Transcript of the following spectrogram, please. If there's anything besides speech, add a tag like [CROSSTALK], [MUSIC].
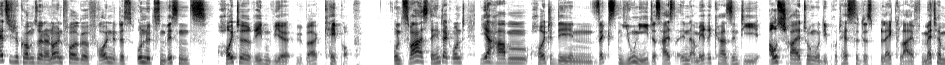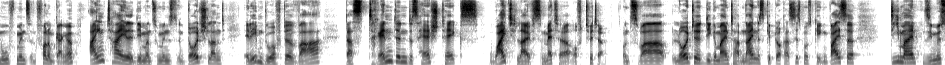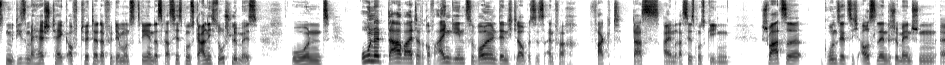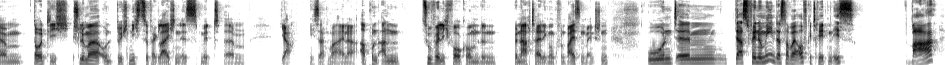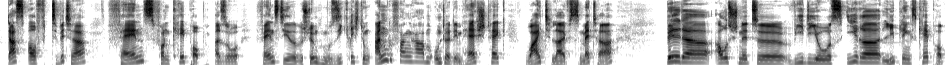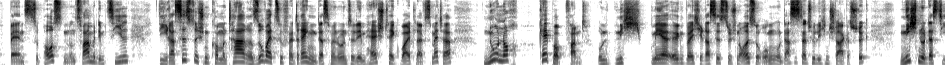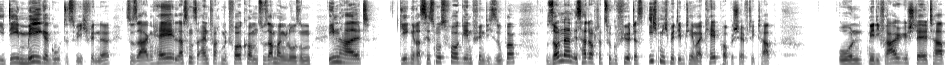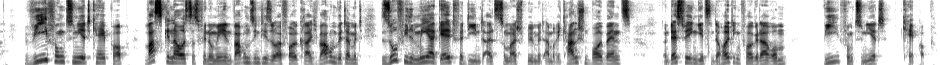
Herzlich willkommen zu einer neuen Folge Freunde des unnützen Wissens. Heute reden wir über K-Pop. Und zwar ist der Hintergrund, wir haben heute den 6. Juni, das heißt in Amerika sind die Ausschreitungen und die Proteste des Black Lives Matter Movements in vollem Gange. Ein Teil, den man zumindest in Deutschland erleben durfte, war das Trenden des Hashtags White Lives Matter auf Twitter. Und zwar Leute, die gemeint haben, nein, es gibt auch Rassismus gegen Weiße, die meinten, sie müssten mit diesem Hashtag auf Twitter dafür demonstrieren, dass Rassismus gar nicht so schlimm ist. Und ohne da weiter drauf eingehen zu wollen, denn ich glaube, es ist einfach Fakt, dass ein Rassismus gegen Schwarze, grundsätzlich ausländische Menschen ähm, deutlich schlimmer und durch nichts zu vergleichen ist mit, ähm, ja, ich sag mal, einer ab und an zufällig vorkommenden Benachteiligung von weißen Menschen. Und ähm, das Phänomen, das dabei aufgetreten ist, war, dass auf Twitter Fans von K-Pop, also Fans dieser bestimmten Musikrichtung, angefangen haben, unter dem Hashtag White Lives Matter Bilder, Ausschnitte, Videos ihrer Lieblings-K-Pop-Bands zu posten. Und zwar mit dem Ziel, die rassistischen Kommentare so weit zu verdrängen, dass man unter dem Hashtag White Lives Matter nur noch K-Pop fand und nicht mehr irgendwelche rassistischen Äußerungen. Und das ist natürlich ein starkes Stück nicht nur, dass die Idee mega gut ist, wie ich finde, zu sagen, hey, lass uns einfach mit vollkommen zusammenhanglosem Inhalt gegen Rassismus vorgehen, finde ich super, sondern es hat auch dazu geführt, dass ich mich mit dem Thema K-Pop beschäftigt habe und mir die Frage gestellt habe, wie funktioniert K-Pop? Was genau ist das Phänomen? Warum sind die so erfolgreich? Warum wird damit so viel mehr Geld verdient als zum Beispiel mit amerikanischen Boybands? Und deswegen geht es in der heutigen Folge darum, wie funktioniert K-Pop?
